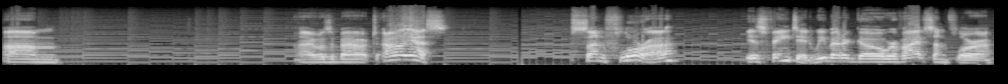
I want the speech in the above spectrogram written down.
Um, I was about. Oh, yes! Sunflora is fainted. We better go revive Sunflora.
